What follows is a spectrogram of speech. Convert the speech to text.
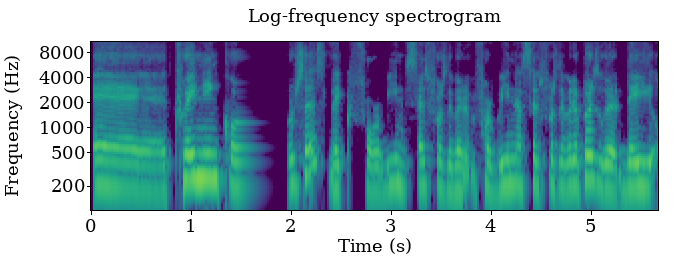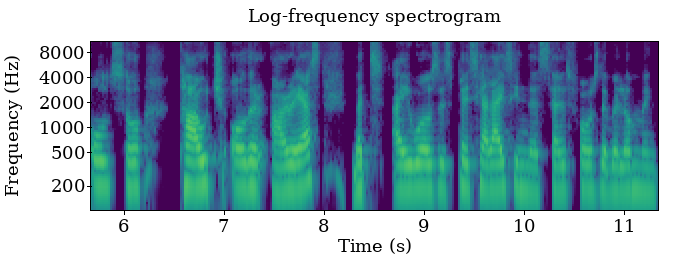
uh, training courses like for being Salesforce develop- for being a Salesforce developers where they also touch other areas. But I was specialized in the Salesforce development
